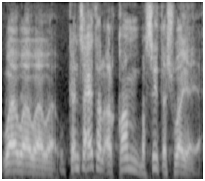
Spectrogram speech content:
و و و و وكان ساعتها الأرقام بسيطة شوية يعني.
